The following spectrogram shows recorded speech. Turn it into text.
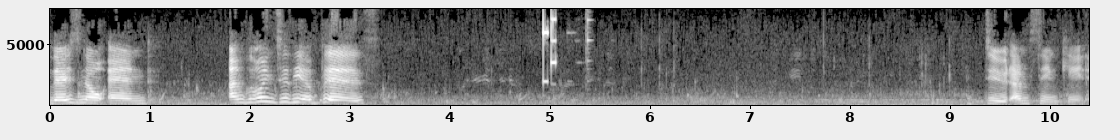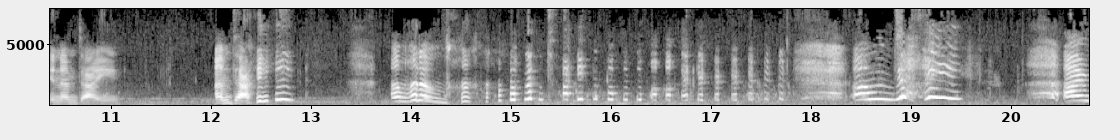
There's no end. I'm going to the abyss. Dude, I'm sinking and I'm dying. I'm dying. I'm gonna, I'm gonna die in the water. I'm dying. I'm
